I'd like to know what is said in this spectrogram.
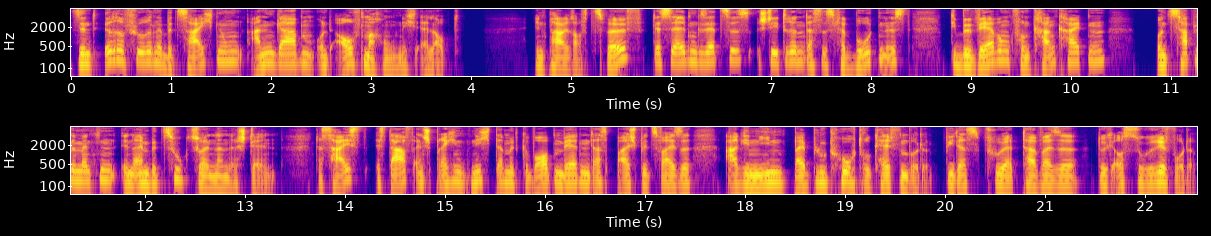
sind irreführende Bezeichnungen, Angaben und Aufmachungen nicht erlaubt. In Paragraph 12 desselben Gesetzes steht drin, dass es verboten ist, die Bewerbung von Krankheiten und Supplementen in einen Bezug zueinander stellen. Das heißt, es darf entsprechend nicht damit geworben werden, dass beispielsweise Arginin bei Bluthochdruck helfen würde, wie das früher teilweise durchaus suggeriert wurde.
